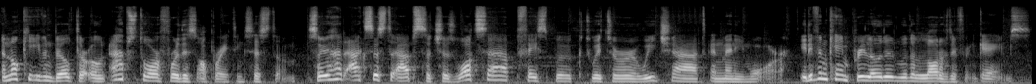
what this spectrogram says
and Nokia even built their own app store for this operating system. So you had access to apps such as WhatsApp, Facebook, Twitter, WeChat, and many more. It even came preloaded with a lot of different games.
